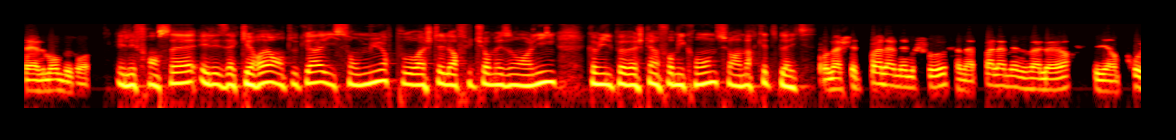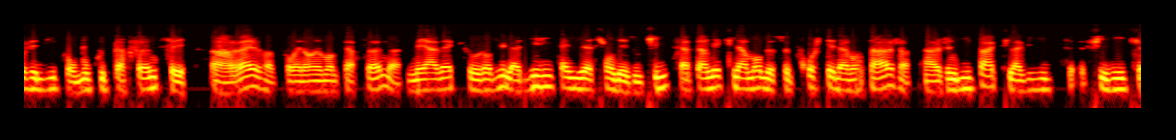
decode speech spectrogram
réellement besoin. Et les Français et les acquéreurs, en tout cas, ils sont mûrs pour acheter leur future maison en ligne, comme ils peuvent acheter un four micro-ondes sur un marketplace. On n'achète pas la même chose, ça n'a pas la même valeur. C'est un projet de vie pour beaucoup de personnes, c'est un rêve pour énormément de personnes, mais avec aujourd'hui la digitalisation des outils, ça permet clairement de se projeter davantage. Euh, je ne dis pas que la visite physique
